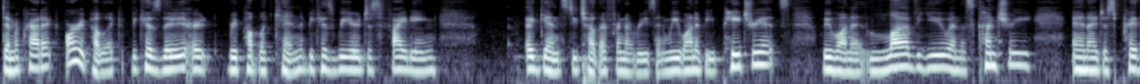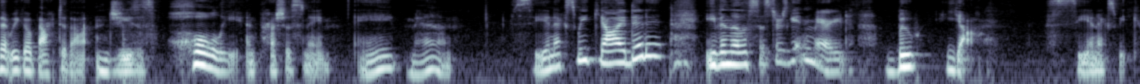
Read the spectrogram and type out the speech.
democratic or republic because they are republican because we are just fighting against each other for no reason. We want to be patriots. We want to love you and this country. And I just pray that we go back to that in Jesus' holy and precious name. Amen. See you next week, y'all. I did it. Even though the sister's getting married. Boo, y'all. See you next week.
